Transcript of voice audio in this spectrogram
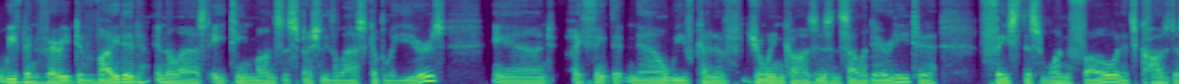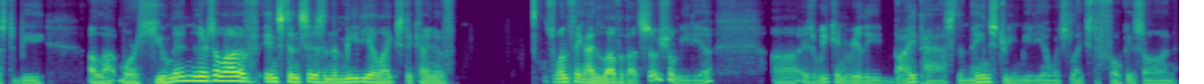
We've been very divided in the last 18 months especially the last couple of years and i think that now we've kind of joined causes in solidarity to face this one foe and it's caused us to be a lot more human. There's a lot of instances, and the media likes to kind of. It's one thing I love about social media uh, is we can really bypass the mainstream media, which likes to focus on,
